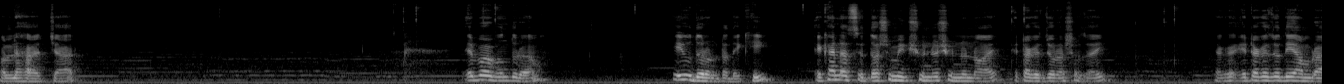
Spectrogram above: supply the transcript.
করলে হয় চার। এরপর বন্ধুরা, এই উদাহরণটা দেখি। এখানে আছে দশমিক শূন্য শূন্য নয়, এটাকে জোড়া সাজাই। এটাকে যদি আমরা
